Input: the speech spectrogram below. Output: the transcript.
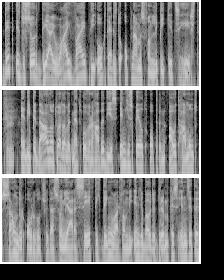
Dit is de soort DIY-vibe die ook tijdens de opnames van Lippy Kids heerst. En die pedaalnoot waar dat we het net over hadden, die is ingespeeld op een oud Hammond Sounder-orgeltje. Dat is zo'n jaren 70 ding waarvan die ingebouwde drummetjes in zitten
